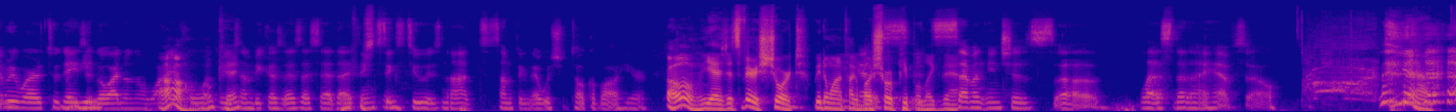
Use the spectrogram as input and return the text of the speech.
everywhere two days ago. I don't know why Oh, for what okay. reason. Because as I said, I think six two is not something that we should talk about here. Oh, yeah, it's very short. We don't want to talk about short people like that. Seven inches uh, less than I have, so. Yeah.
